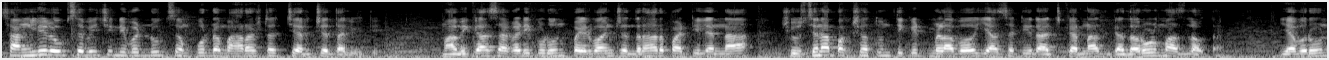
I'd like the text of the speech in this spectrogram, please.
सांगली लोकसभेची निवडणूक संपूर्ण महाराष्ट्रात चर्चेत आली होती. महाविकास आघाडीकडून पैलवान चंद्रहार पाटील यांना शिवसेना पक्षातून तिकीट मिळावं यासाठी राजकारणात गदारोळ माजला होता. यावरून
